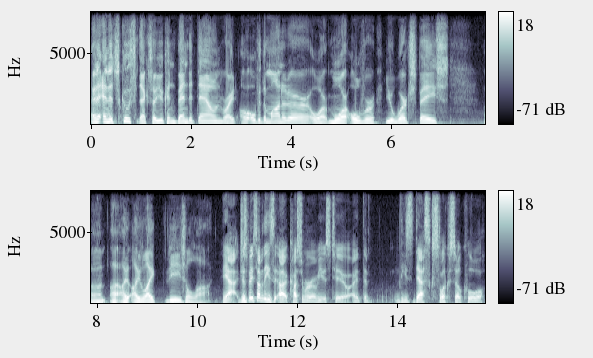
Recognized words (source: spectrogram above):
and and it's gooseneck, so you can bend it down right over the monitor or more over your workspace. Um, I, I I like these a lot. Yeah, just based off of these uh, customer reviews too. I, the, these desks look so cool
